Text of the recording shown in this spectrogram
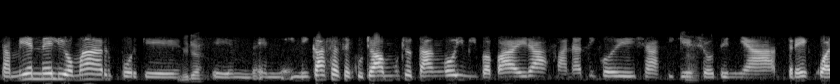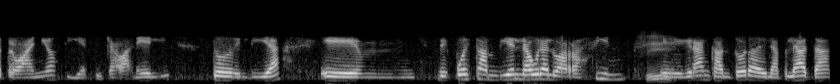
también Nelly Omar, porque en, mi casa se escuchaba mucho tango y mi papá era fanático de ella, así que yo tenía tres, cuatro años y escuchaba a Nelly todo el día. Eh, después también Laura Loarracín, Sí. eh, gran cantora de La Plata,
